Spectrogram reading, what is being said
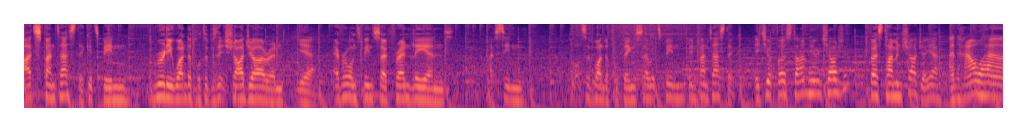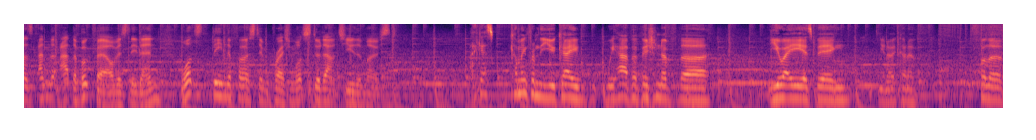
It's fantastic. It's been really wonderful to visit Sharjah, and Yeah. everyone's been so friendly, and I've seen lots of wonderful things. So it's been been fantastic. It's your first time here in Sharjah? First time in Sharjah, yeah. And how has, and the, at the book fair obviously then, what's been the first impression? What stood out to you the most? I guess coming from the UK, we have a vision of the UAE as being, you know, kind of full of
